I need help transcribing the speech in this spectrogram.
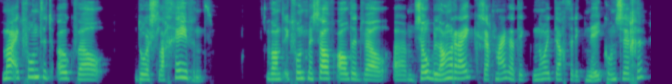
Maar ik vond het ook wel doorslaggevend. Want ik vond mezelf altijd wel um, zo belangrijk, zeg maar, dat ik nooit dacht dat ik nee kon zeggen.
